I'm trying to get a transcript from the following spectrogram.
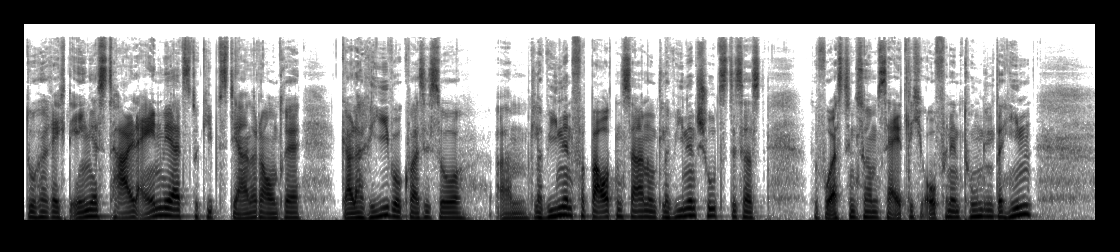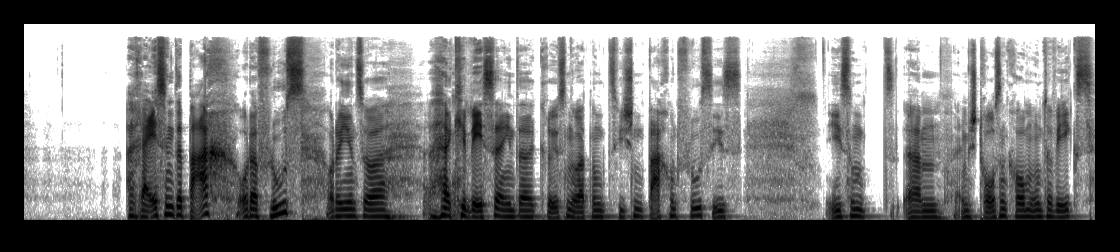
durch ein recht enges Tal einwärts. Da gibt es die eine oder andere Galerie, wo quasi so ähm, Lawinen verbauten sind und Lawinenschutz. Das heißt, du fährst in so einem seitlich offenen Tunnel dahin ein reißender Bach oder Fluss oder irgend so ein, Gewässer in der Größenordnung zwischen Bach und Fluss ist, ist und ähm, im Straßengraben unterwegs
